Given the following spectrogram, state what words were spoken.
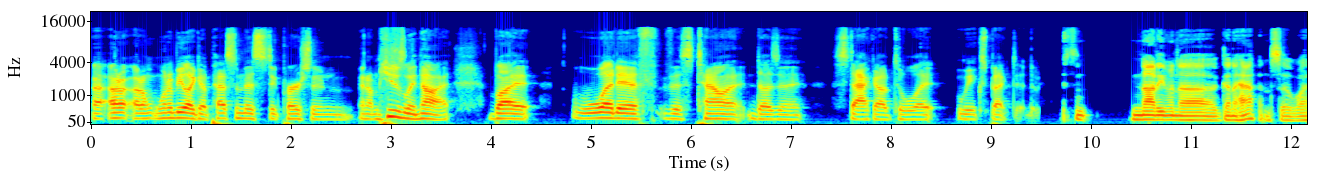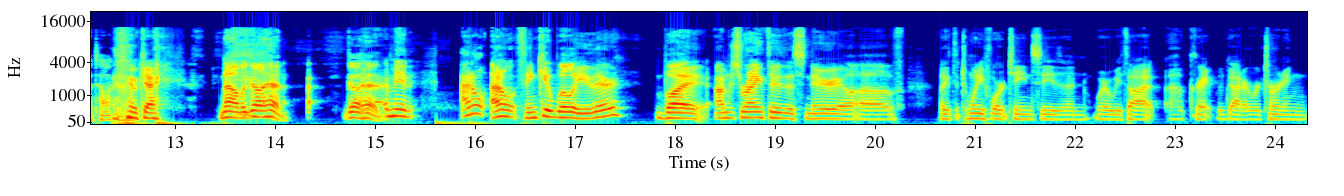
I, I don't, I don't want to be like a pessimistic person, and I'm usually not. But what if this talent doesn't stack up to what we expected? It's not even uh gonna happen, so why talk okay. No, but go ahead. Go ahead. I mean, I don't I don't think it will either, but I'm just running through the scenario of like the 2014 season where we thought, oh great, we've got a returning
